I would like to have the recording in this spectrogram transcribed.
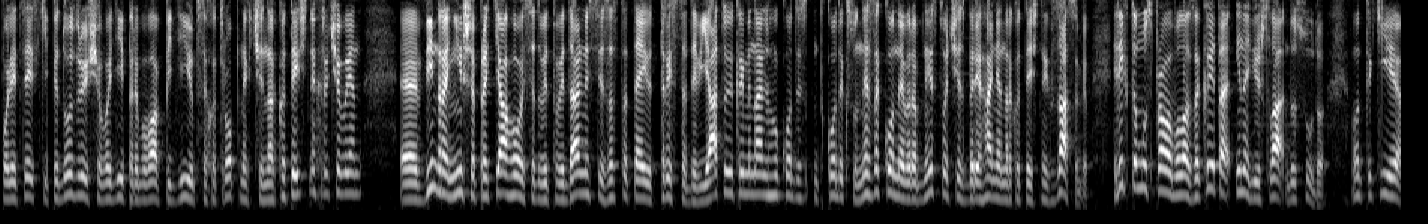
поліцейські підозрюють, що водій перебував під дією психотропних чи наркотичних речовин. Е, Він раніше притягувався до відповідальності за статтею 309 Кримінального кодексу незаконне виробництво чи зберігання наркотичних засобів. Рік тому справа була закрита і надійшла до суду. От такі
